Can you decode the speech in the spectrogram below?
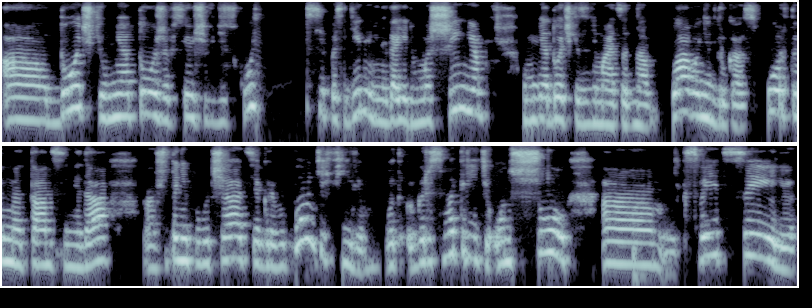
А дочки у меня тоже все еще в дискуссии все посидим, иногда едем в машине, у меня дочки занимается одна плаванием, другая спортом, танцами, да, а, что-то не получается. Я говорю, вы помните фильм? Вот, говорю, смотрите, он шел а, к своей цели,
